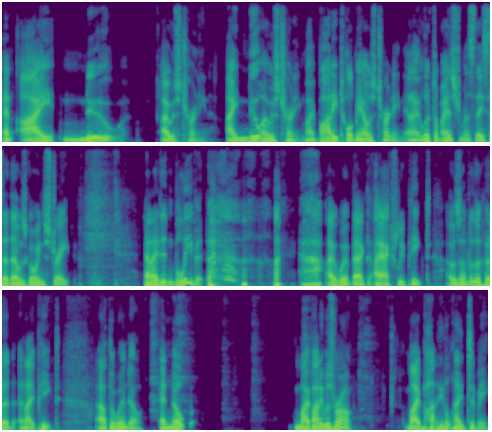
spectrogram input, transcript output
and I knew I was turning. I knew I was turning. My body told me I was turning. And I looked at my instruments. They said I was going straight. And I didn't believe it. I went back to, I actually peeked. I was under the hood and I peeked out the window. And nope, my body was wrong. My body lied to me.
